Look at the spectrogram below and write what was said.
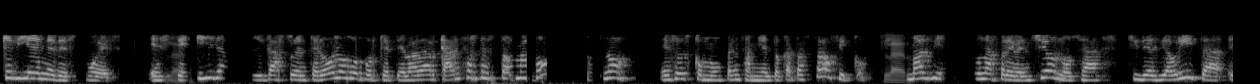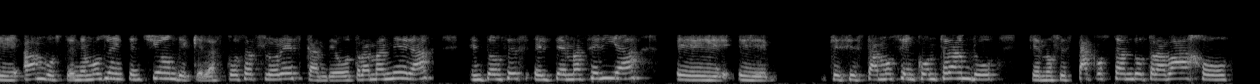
¿qué viene después? Este, ir al gastroenterólogo porque te va a dar cáncer de estómago. No, eso es como un pensamiento catastrófico. Más bien una prevención, o sea, si desde ahorita eh, ambos tenemos la intención de que las cosas florezcan de otra manera, entonces el tema sería eh, eh, que si estamos encontrando que nos está costando trabajo,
